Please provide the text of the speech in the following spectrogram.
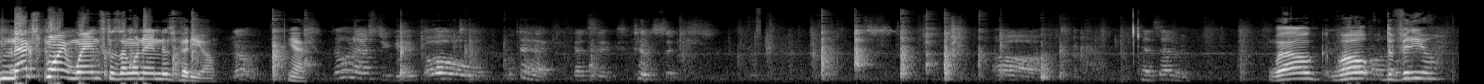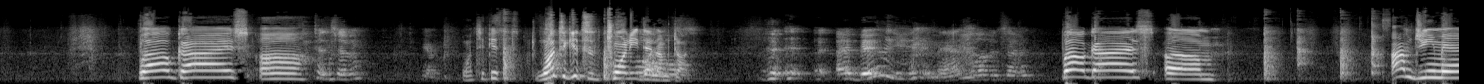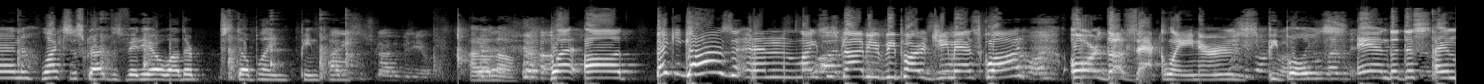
next point wins because I'm gonna end this video. No. Yes. No one asked you, Gabe. Oh, What the heck? ten six. Ten six. Uh, ten seven. Well, well, the video. Well, guys, uh, Ten seven. once it gets once it gets to 20, then I'm done. I barely hit it, man. Eleven seven. Well, guys, um, I'm G-Man. Like, subscribe this video while they're still playing ping pong. How do you subscribe a video? I don't know, but uh, thank you guys, and like, subscribe. You be part of G-Man Squad or the Zach Lahners peoples and the dis and.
